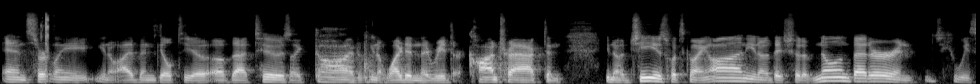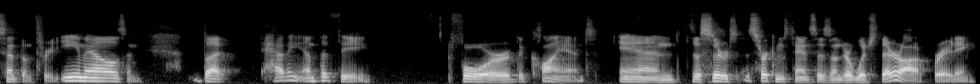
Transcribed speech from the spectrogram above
And certainly, you know, I've been guilty of, of that too. Is like, God, you know, why didn't they read their contract? And, you know, geez, what's going on? You know, they should have known better. And we sent them three emails. And, but having empathy for the client and the cir- circumstances under which they're operating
